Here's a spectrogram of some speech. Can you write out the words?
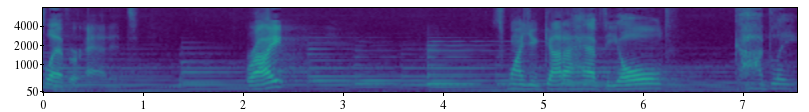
clever at it. Right? Why you got to have the old, godly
